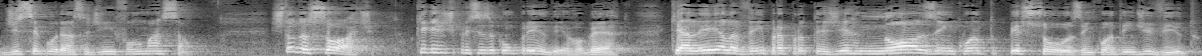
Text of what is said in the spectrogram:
de segurança de informação. De toda sorte, que a gente precisa compreender, Roberto? Que a lei ela vem para proteger nós enquanto pessoas, enquanto indivíduo.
